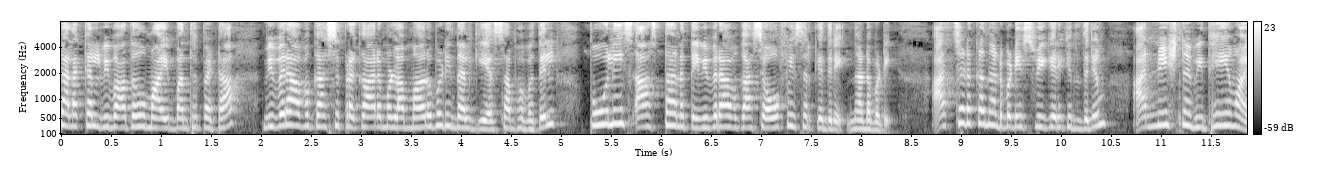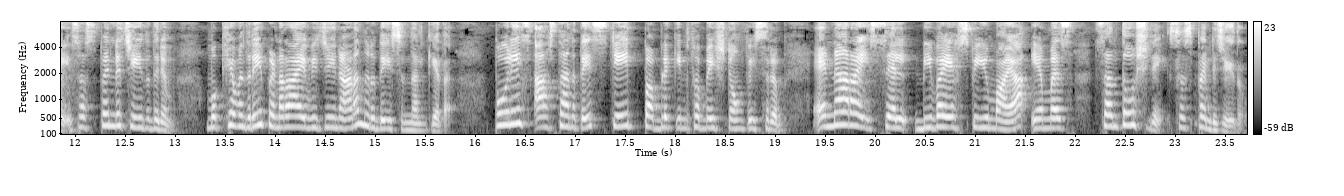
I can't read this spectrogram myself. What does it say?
കലക്കൽ വിവാദവുമായി ബന്ധപ്പെട്ട വിവരാവകാശ പ്രകാരമുള്ള മറുപടി നൽകിയ സംഭവത്തിൽ പോലീസ് ആസ്ഥാനത്തെ വിവരാവകാശ ഓഫീസർക്കെതിരെ നടപടി. അച്ചടക്ക നടപടി സ്വീകരിക്കുന്നതിനും അന്വേഷണ വിധേയമായി സസ്പെൻഡ് ചെയ്യുന്നതിനും മുഖ്യമന്ത്രി പിണറായി വിജയനാണ് നിർദ്ദേശം നൽകിയത്. പോലീസ് ആസ്ഥാനത്തെ സ്റ്റേറ്റ് പബ്ലിക് ഇൻഫർമേഷൻ ഓഫീസറും എൻ ആർ ഐ സെൽ ഡിവൈഎസ്പിയുമായ എം എസ് സന്തോഷിനെ സസ്പെൻഡ് ചെയ്തു.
